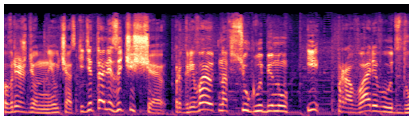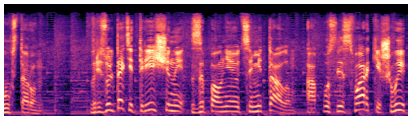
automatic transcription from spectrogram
Поврежденные участки детали зачищают, прогревают на всю глубину и проваривают с двух сторон. В результате трещины заполняются металлом, а после сварки швы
